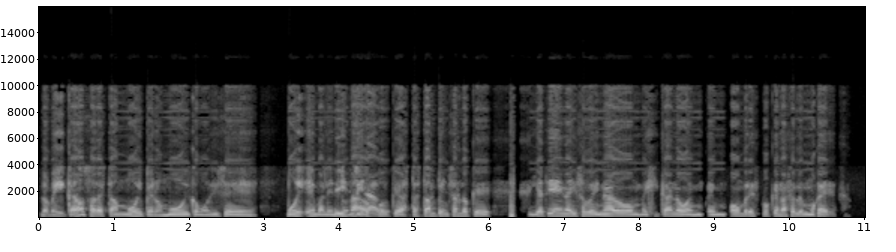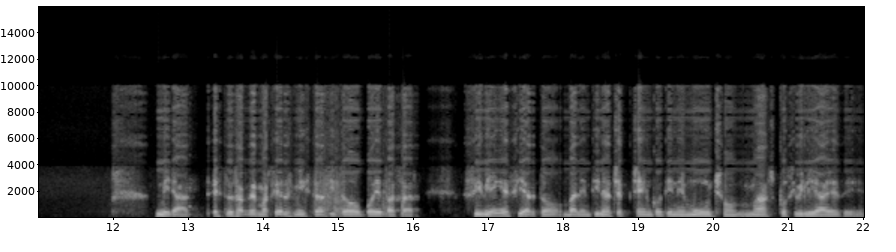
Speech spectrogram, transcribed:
los mexicanos ahora están muy, pero muy, como dice, muy envalentonados, Inspirados. porque hasta están pensando que si ya tienen ahí su reinado mexicano en, en hombres, ¿por qué no hacerlo en mujeres? Mira, esto es artes marciales mixtas y todo puede pasar. Si bien es cierto, Valentina Chepchenko tiene mucho más posibilidades de,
